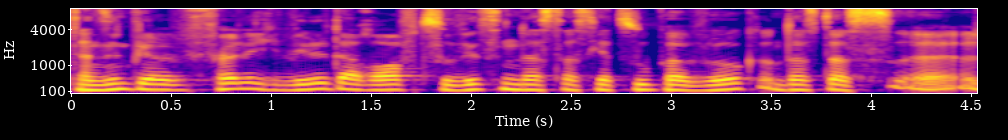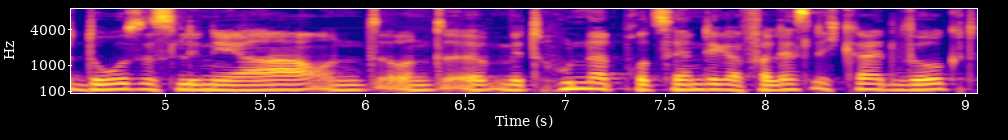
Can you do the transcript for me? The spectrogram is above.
dann sind wir völlig wild darauf zu wissen, dass das jetzt super wirkt und dass das äh, Dosis linear und, und äh, mit hundertprozentiger Verlässlichkeit wirkt.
